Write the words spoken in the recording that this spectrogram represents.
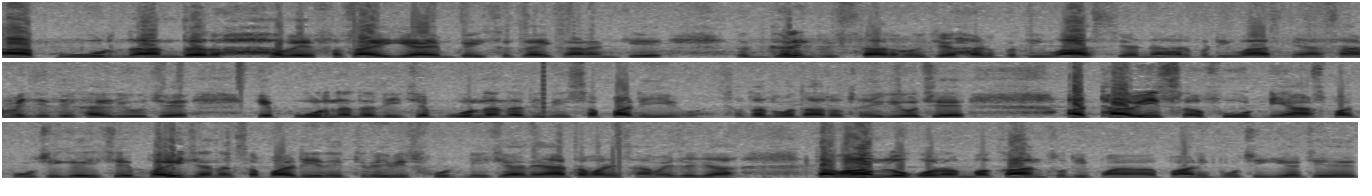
આ પૂરના અંદર હવે ફસાઈ ગયા એમ કહી શકાય, કારણ કે ઘણી વિસ્તાર હોય છે, હળપતિ વાસ છે અને હળપતિ વાસની આ સામે જે દેખાઈ રહ્યું છે એ પૂર્ણ નદી છે. પૂર્ણ નદીની સપાટી સતત વધારો થઈ રહ્યો છે. અઠ્ઠાવીસ ફૂટની આસપાસ પહોંચી ગઈ છે. ભયજનક સપાટી એની ત્રેવીસ ફૂટની છે અને આ તમારી સામે છે કે તમામ લોકોના મકાન સુધી પાણી પહોંચી ગયા છે.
